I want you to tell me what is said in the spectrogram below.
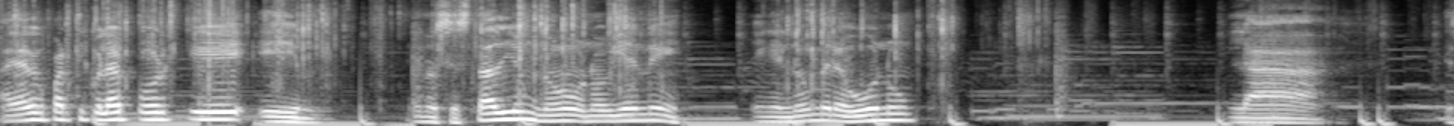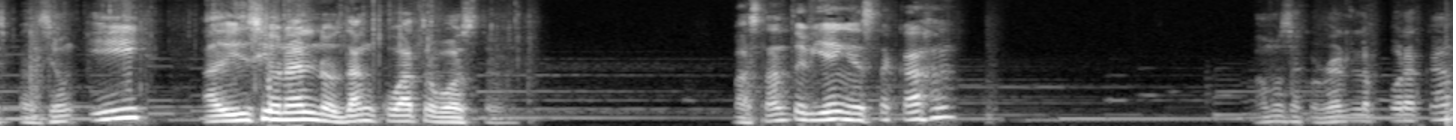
Hay algo particular porque em, en los estadios no, no viene en el número 1 la expansión y adicional nos dan 4 Buster. Bastante bien esta caja. Vamos a correrla por acá.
